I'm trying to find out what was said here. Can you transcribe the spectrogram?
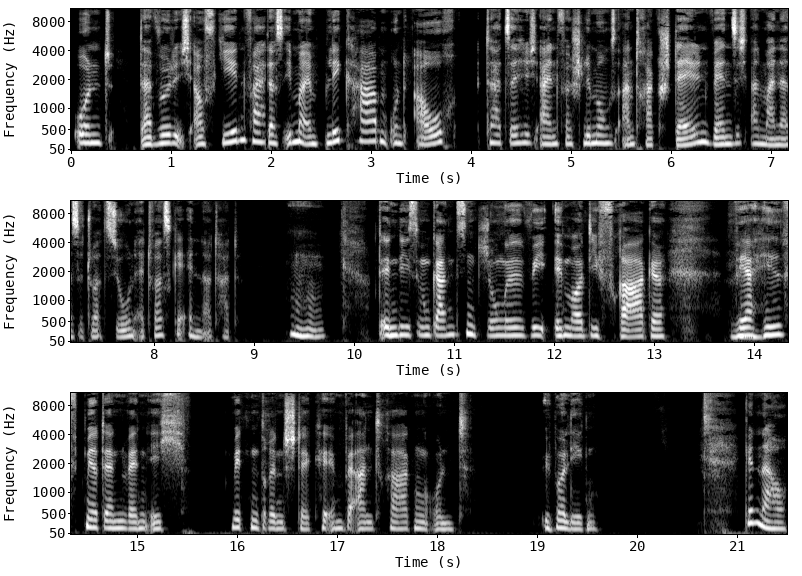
Und da würde ich auf jeden Fall das immer im Blick haben und auch tatsächlich einen Verschlimmerungsantrag stellen, wenn sich an meiner Situation etwas geändert hat. Mhm. In diesem ganzen Dschungel wie immer die Frage, wer hilft mir denn, wenn ich mittendrin stecke im Beantragen und Überlegen? Genau.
